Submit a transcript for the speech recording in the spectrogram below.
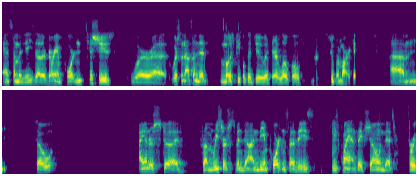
and some of these other very important tissues were uh, were not something that most people could do at their local supermarket. Um, so I understood from research that's been done the importance of these these glands. They've shown that, for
